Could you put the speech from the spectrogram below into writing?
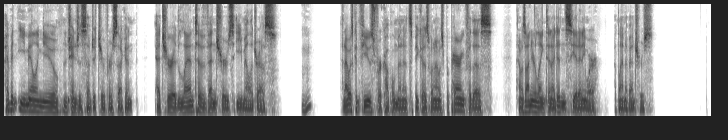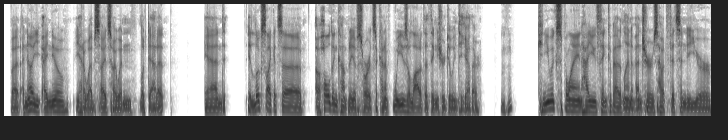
I've been emailing you, and change the subject here for a second, at your Atlanta Ventures email address. Mm-hmm. And I was confused for a couple minutes because when I was preparing for this, I was on your LinkedIn, I didn't see it anywhere, Atlanta Ventures. But I know you, I knew you had a website, so I went and looked at it. And it looks like it's a, a holding company of sorts that kind of weaves a lot of the things you're doing together. Mm-hmm. Can you explain how you think about Atlanta Ventures, how it fits into your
